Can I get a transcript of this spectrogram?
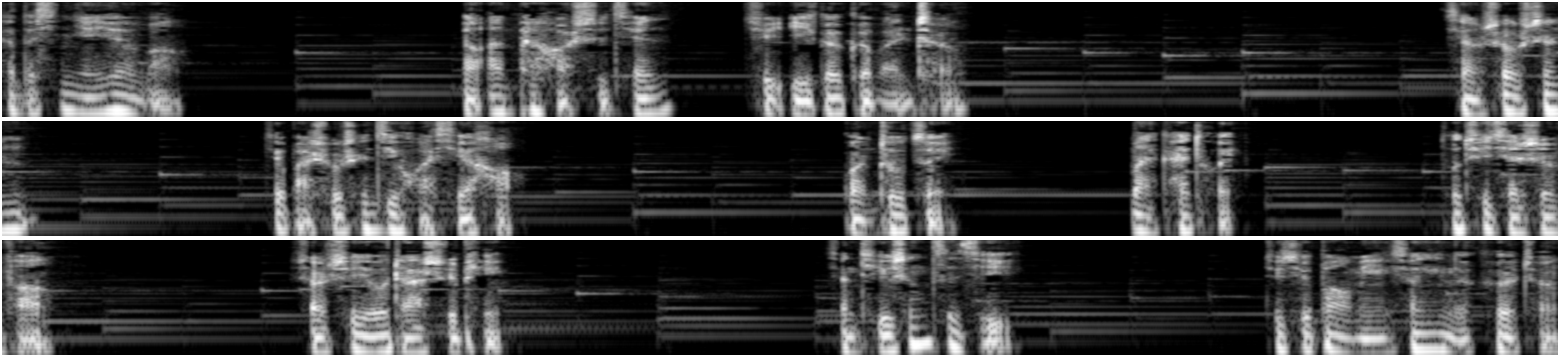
下的新年愿望，要安排好时间去一个个完成。想瘦身，就把瘦身计划写好，管住嘴，迈开腿，多去健身房，少吃油炸食品。想提升自己，就去报名相应的课程，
